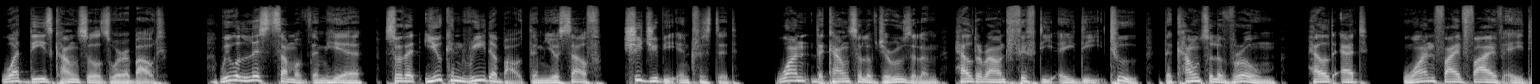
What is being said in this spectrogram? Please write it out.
what these councils were about. We will list some of them here so that you can read about them yourself, should you be interested. 1. The Council of Jerusalem, held around 50 AD. 2. The Council of Rome, held at 155 AD.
